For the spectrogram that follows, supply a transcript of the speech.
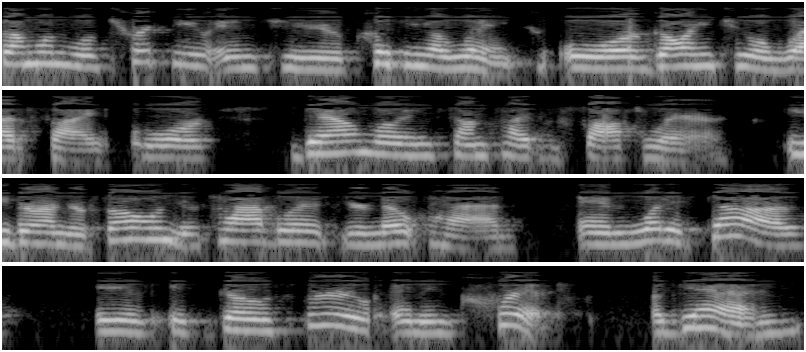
someone will trick you into clicking a link or going to a website or downloading some type of software, either on your phone, your tablet, your notepad, and what it does is it goes through and encrypts again,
